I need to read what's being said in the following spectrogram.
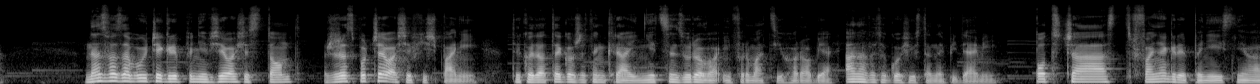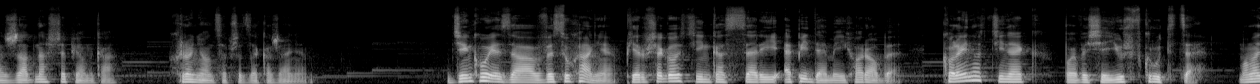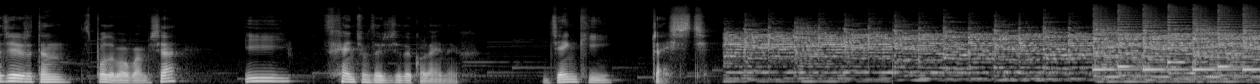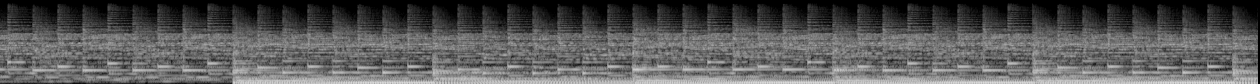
Nazwa zabójczej grypy nie wzięła się stąd, że rozpoczęła się w Hiszpanii, tylko dlatego, że ten kraj nie cenzurował informacji o chorobie, a nawet ogłosił stan epidemii. Podczas trwania grypy nie istniała żadna szczepionka chroniąca przed zakażeniem. Dziękuję za wysłuchanie pierwszego odcinka z serii Epidemie i choroby. Kolejny odcinek pojawi się już wkrótce. Mam nadzieję, że ten spodobał Wam się i z chęcią zajrzycie do kolejnych. Dzięki, cześć.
